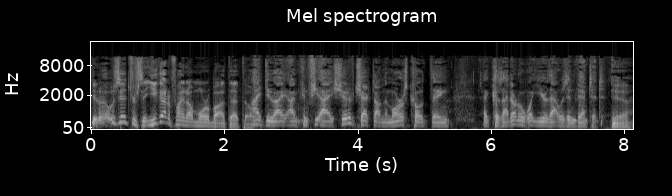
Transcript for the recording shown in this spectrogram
You know, it was interesting. You got to find out more about that, though. I do. I, I'm confused. I should have checked on the Morse code thing uh, because I don't know what year that was invented. yeah.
